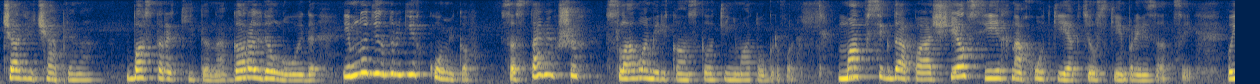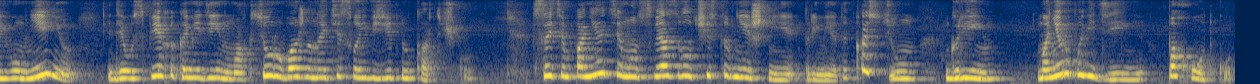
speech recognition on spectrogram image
Чарли Чаплина, Бастера Китона, Гарольда Ллойда и многих других комиков, составивших славу американского кинематографа. Мак всегда поощрял все их находки и актерские импровизации. По его мнению, для успеха комедийному актеру важно найти свою визитную карточку. С этим понятием он связывал чисто внешние приметы – костюм, грим, манеру поведения, походку.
